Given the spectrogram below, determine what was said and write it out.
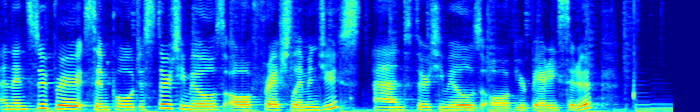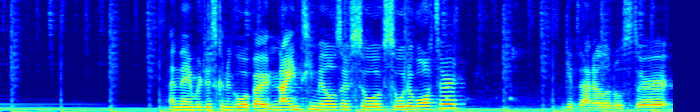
And then super simple, just 30 mils of fresh lemon juice and 30 mils of your berry syrup. And then we're just gonna go about 90 mils or so of soda water. Give that a little stir.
